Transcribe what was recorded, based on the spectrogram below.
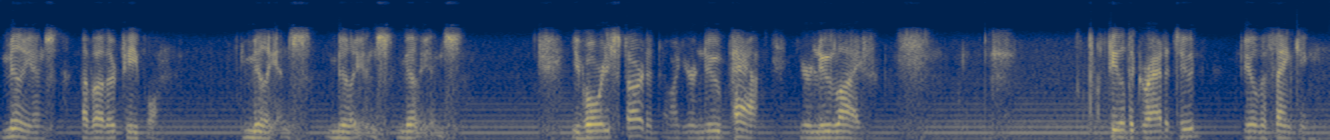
millions of other people. Millions, millions, millions. You've already started on your new path, your new life. Feel the gratitude, feel the thanking.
